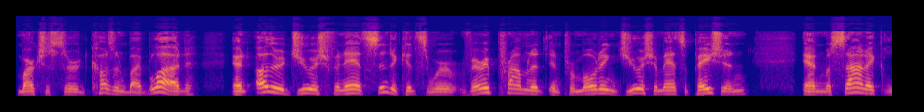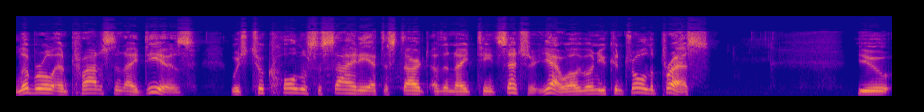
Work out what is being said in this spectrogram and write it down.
Marx's third cousin by blood, and other Jewish finance syndicates were very prominent in promoting Jewish emancipation and Masonic liberal and Protestant ideas, which took hold of society at the start of the 19th century. Yeah, well, when you control the press, you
